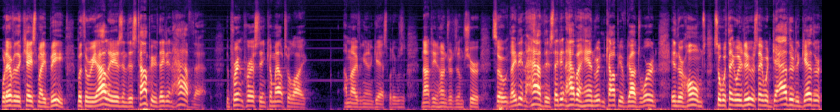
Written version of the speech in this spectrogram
whatever the case may be. But the reality is, in this time period, they didn't have that. The print press didn't come out till like I'm not even going to guess, but it was 1900s, I'm sure. So they didn't have this. They didn't have a handwritten copy of God's Word in their homes. So what they would do is they would gather together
